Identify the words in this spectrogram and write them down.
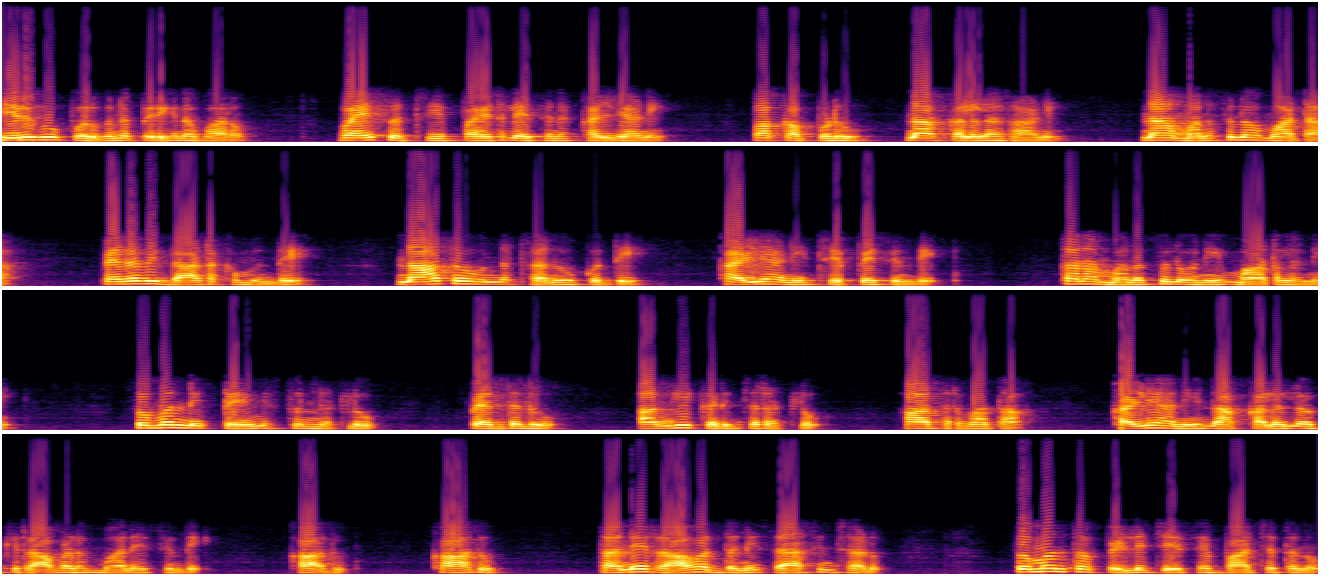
ఇరుగు పొరుగున పెరిగిన వారం. వయసొచ్చి పైటలేసిన కళ్యాణి ఒకప్పుడు నా కలల రాణి. నా మనసులో మాట పెదవి దాటకముందే నాతో ఉన్న చనువు కొద్దీ కళ్యాణి చెప్పేసింది. తన మనసులోని మాటలని సుమన్ని ప్రేమిస్తున్నట్లు పెద్దలు అంగీకరించినట్లు. ఆ తర్వాత కళ్యాణి నా కళ్ళలోకి రావడం మానేసింది. కాదు కాదు తనే రావద్దని శాసించాడు. సుమన్తో పెళ్ళి చేసే బాధ్యతను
